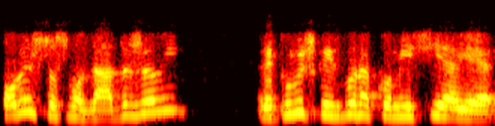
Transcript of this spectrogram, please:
Ovim što smo zadržali, Republička izborna komisija je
